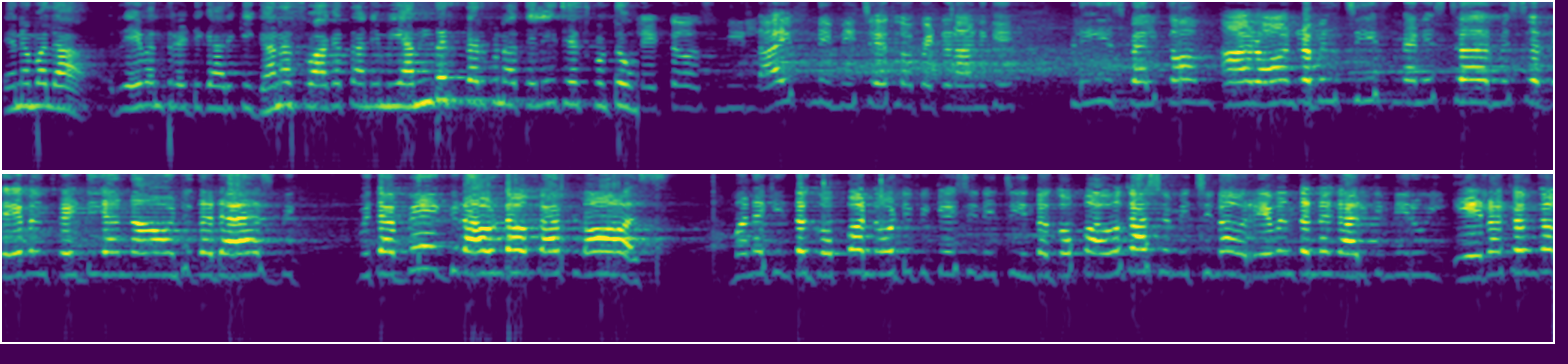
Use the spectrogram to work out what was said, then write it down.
యనమల రేవంత్ రెడ్డి గారికి ఘన స్వాగతాన్ని మీ అందరి తరఫున తెలియజేసుకుంటూ లెటర్స్ మీ లైఫ్ని మీ చేతిలో పెట్టడానికి please welcome our honourable chief minister Mister Revanth Reddy అన్న on to the dais with a big round of applause మనకి ఇంత గొప్ప నోటిఫికేషన్ ఇచ్చి ఇంత గొప్ప అవకాశం ఇచ్చిన రేవంత్ అన్న గారికి మీరు ఏ రకంగా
